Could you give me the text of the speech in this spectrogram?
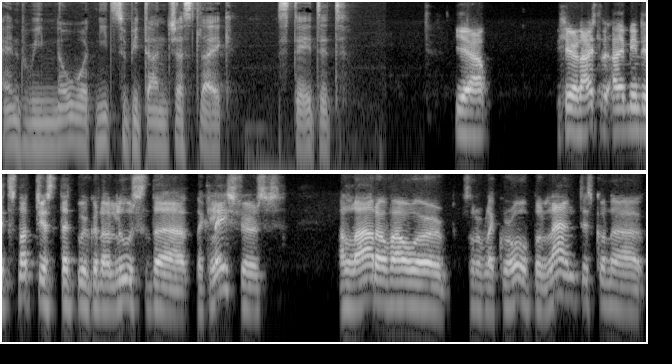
and we know what needs to be done, just like stated. yeah. Here in Iceland, I mean, it's not just that we're going to lose the, the glaciers. A lot of our sort of like growable land is going to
